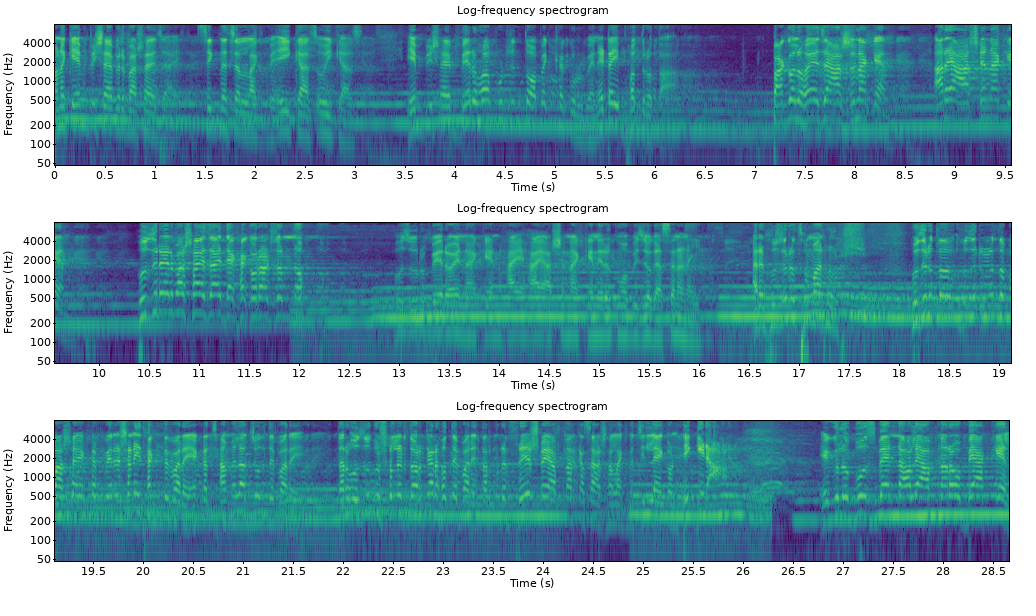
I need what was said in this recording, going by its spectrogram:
অনেকে এমপি সাহেবের বাসায় যায় সিগনেচার লাগবে, এই কাজ, ওই কাজ। এমপি সাহেব বের হওয়া পর্যন্ত অপেক্ষা করবেন, এটাই ভদ্রতা। পাগল হয়ে যায় আসে না কেন? আরে, আসে না কেন? হুজুরের বাসায় যায় দেখা করার জন্য। হুজুর বেরোয় না কেন? হাই হাই আসে না কেন? এরকম অভিযোগ আছে না নাই? আরে হুজুর তো মানুষ। হুজুর তো হুজুরের তো বাসায় একটা পেরেশানি থাকতে পারে, একটা ঝামেলা চলতে পারে। তার অজু গোসলের দরকার হতে পারে, তারপরে ফ্রেশ হয়ে আপনার কাছে আসা লাগবে। চিল্লা এখন, ঠিক না? এগুলো বুঝবেন, না হলে আপনারাও ব্যাকেল।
